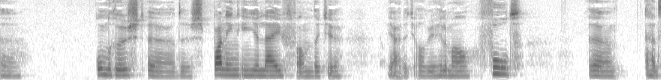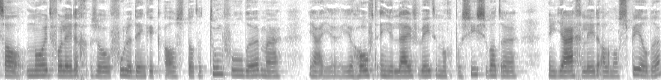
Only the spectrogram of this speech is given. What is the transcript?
uh, onrust, uh, de spanning in je lijf. Van dat je, ja, dat je alweer helemaal voelt. Um, het zal nooit volledig zo voelen, denk ik, als dat het toen voelde. Maar ja, je, je hoofd en je lijf weten nog precies wat er een jaar geleden allemaal speelde.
